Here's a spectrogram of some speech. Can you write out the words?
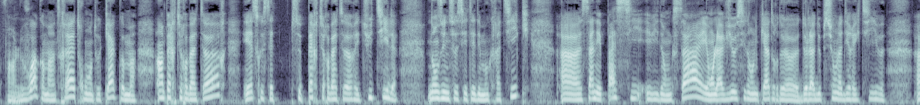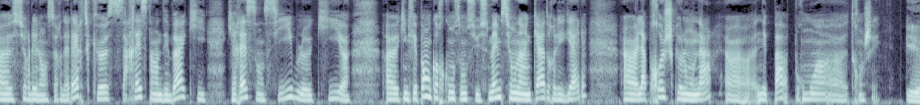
enfin, le voient comme un traître ou en tout cas comme un perturbateur. Et est-ce que ce perturbateur est utile dans une société démocratique? Euh, Ça n'est pas si évident que ça. Et on l'a vu aussi dans le cadre de, de l'adoption de la directive euh, sur les lanceurs d'alerte, que ça reste un débat qui, qui reste sensible, qui, euh, qui ne fait pas encore consensus. Même si on a un cadre légal, euh, l'approche que l'on a euh, n'est pas pour moi euh, tranchée. Et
